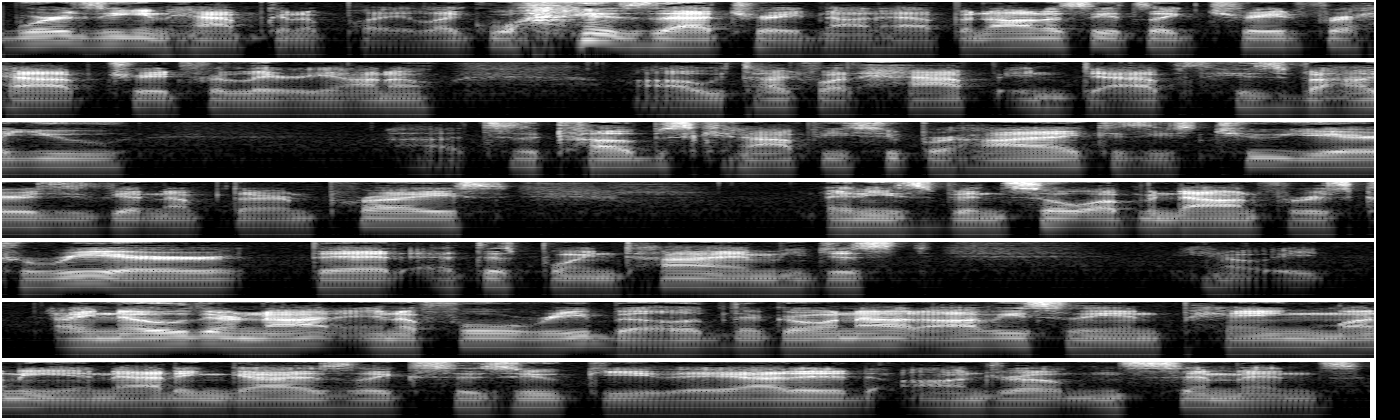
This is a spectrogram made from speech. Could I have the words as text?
where's Ian Happ going to play? Like, why is that trade not happen? Honestly, it's like trade for Happ, trade for Laureano. Uh, we talked about Happ in depth. His value uh, to the Cubs cannot be super high because he's two years. He's getting up there in price, and he's been so up and down for his career that at this point in time, he just, you know, it, I know they're not in a full rebuild. They're going out obviously and paying money and adding guys like Suzuki. They added Andrelton Simmons.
